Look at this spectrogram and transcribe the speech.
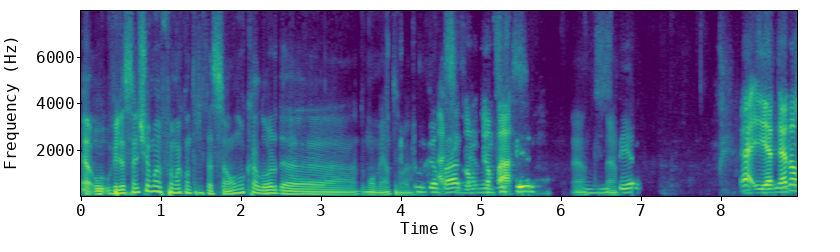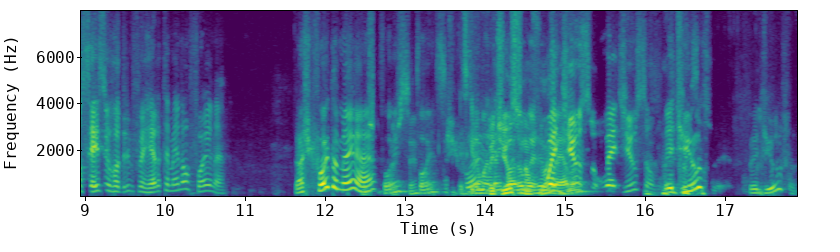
É, o Vilha Sante é uma, foi uma contratação no calor da, do momento, né? Campas, como né? o No Campas. desespero. É, é. desespero. É, e até não sei se o Rodrigo Ferreira também não foi, né? Acho que foi também, é. Acho Foi, foi. foi. O Edilson não foi? O. Edilson, o Edilson. O Edilson. O Edilson.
